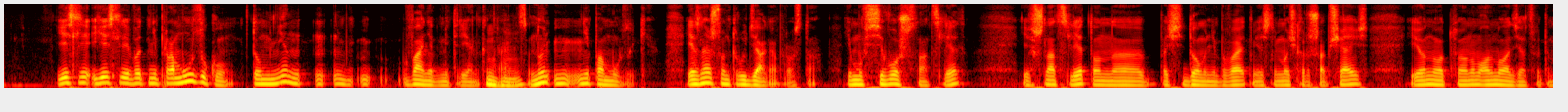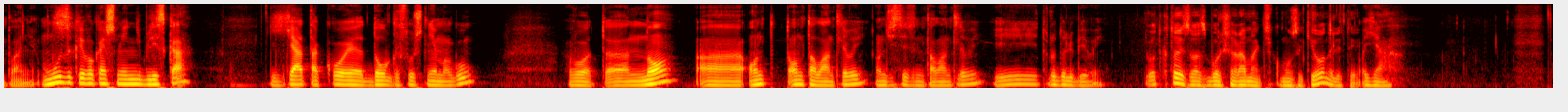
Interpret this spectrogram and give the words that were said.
Если, если вот не про музыку, то мне Ваня Дмитриенко Мгм. нравится. Но не по музыке. Я знаю, что он трудяга просто. Ему всего 16 лет. И в 16 лет он э, почти дома не бывает. Я с ним очень хорошо общаюсь. И он вот, он, он молодец в этом плане. Музыка его, конечно, мне не близка. Я такое долго слушать не могу. Вот. э, Но э, он, он талантливый. Он действительно талантливый и трудолюбивый. Вот кто из вас больше романтик в музыке, он или ты? Я.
